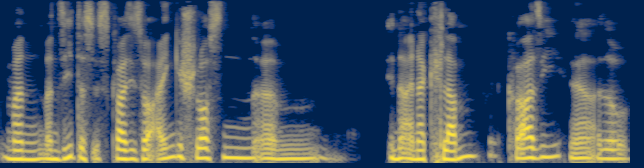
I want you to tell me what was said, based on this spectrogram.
man, man sieht, das ist quasi so eingeschlossen ähm, in einer Klamm quasi, ja, also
